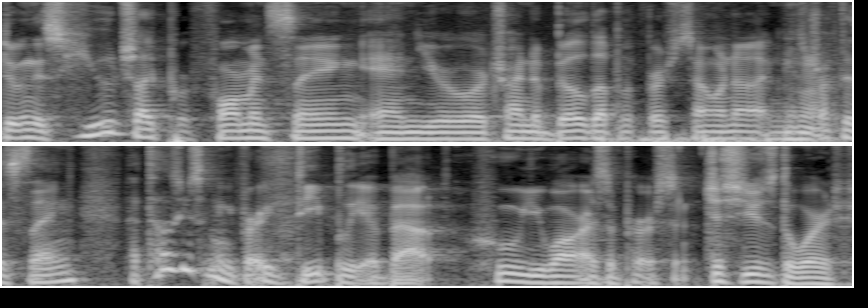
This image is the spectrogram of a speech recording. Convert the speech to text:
doing this huge like performance thing and you're trying to build up a persona and mm-hmm. construct this thing, that tells you something very deeply about who you are as a person. just use the word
